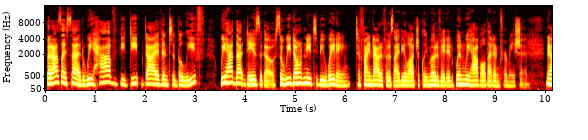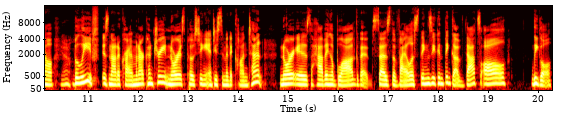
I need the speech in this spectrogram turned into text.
But as I said, we have the deep dive into belief. We had that days ago. So we don't need to be waiting to find out if it was ideologically motivated when we have all that information. Now, yeah. belief is not a crime in our country, nor is posting anti Semitic content, nor is having a blog that says the vilest things you can think of. That's all legal.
